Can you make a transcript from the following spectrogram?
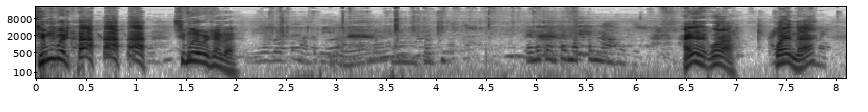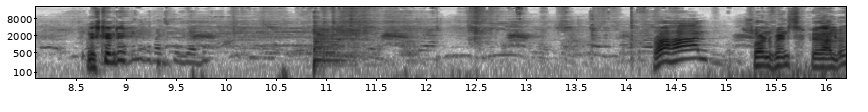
సిమ్ పెట్ట. సిమ్లో పెట్టండి. ఎందుకంటే మొత్తం అయిందా కూర? కూర అయిందా నెక్స్ట్ ఏంటి? రోహన్! చూడండి ఫ్రెండ్స్ పిల్లగాళ్ళు.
